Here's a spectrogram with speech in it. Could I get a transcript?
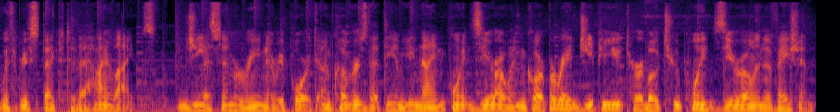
With respect to the highlights, GSM Arena report uncovers that the EMUI 9.0 incorporate GPU Turbo 2.0 innovation,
